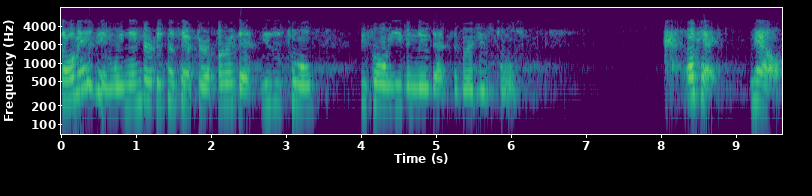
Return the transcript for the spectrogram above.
so amazing. We named our business after a bird that uses tools before we even knew that the bird used tools. Okay, now,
